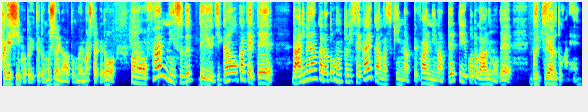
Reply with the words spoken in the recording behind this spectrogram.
激しいこと言ってて面白いなと思いましたけど、あの、ファンにするっていう時間をかけて、で、アニメなんかだと本当に世界観が好きになってファンになってっていうことがあるので、グッズやるとかね。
